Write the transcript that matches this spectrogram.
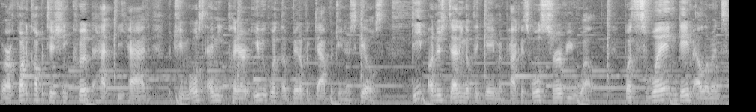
where a fun competition could be had between most any player, even with a bit of a gap between their skills. Deep understanding of the game and practice will serve you well, but swaying game elements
